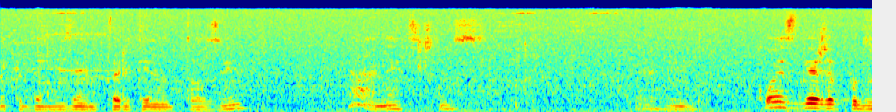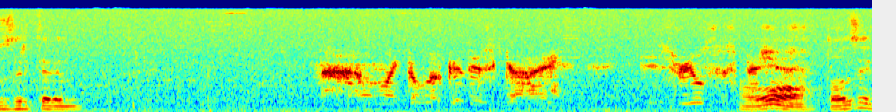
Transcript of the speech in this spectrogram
Нека да му вземем парите на този. А, не, всъщност. Да видим. Кой изглежда подозрителен? I don't like the look of this guy. He's real suspicious. О, този?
